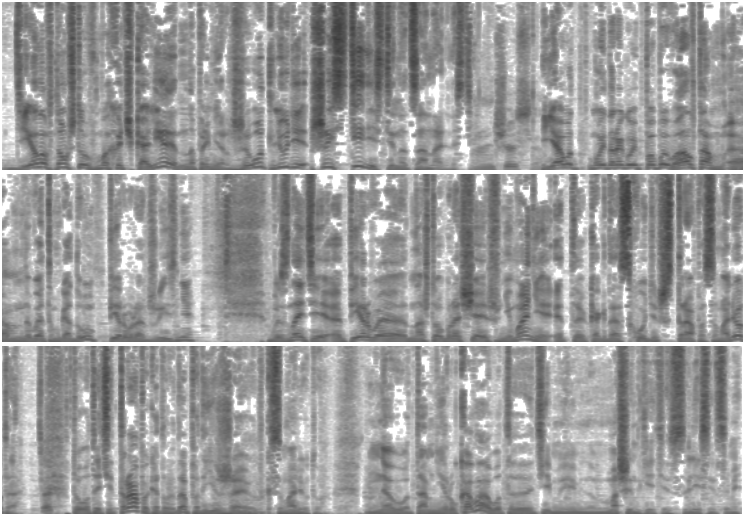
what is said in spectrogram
Дело в том, что в Махачкале, например, живут люди 60 национальностей. Ничего себе. Я вот, мой дорогой, побывал там эм, в этом году, первый раз в жизни. Вы знаете, э, первое, на что обращаешь внимание, это когда сходишь с трапа самолета, Так. то вот эти трапы, которые, да, подъезжают к самолету, вот, там не рукава, а вот эти именно машинки эти с лестницами,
